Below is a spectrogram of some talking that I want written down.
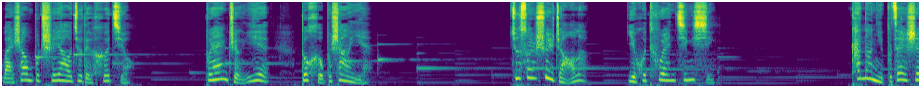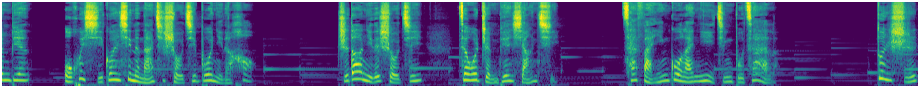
晚上不吃药就得喝酒，不然整夜都合不上眼。就算睡着了，也会突然惊醒。看到你不在身边，我会习惯性的拿起手机拨你的号，直到你的手机在我枕边响起，才反应过来你已经不在了。顿时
